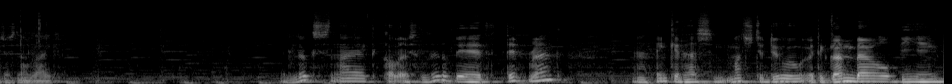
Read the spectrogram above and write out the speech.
just don't like. It looks like the color is a little bit different. I think it has much to do with the gun barrel being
